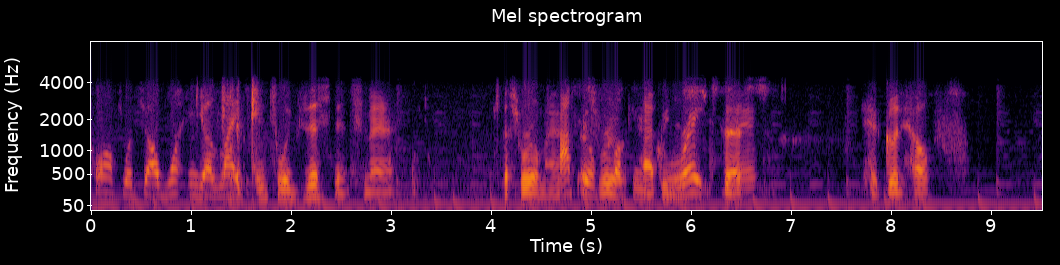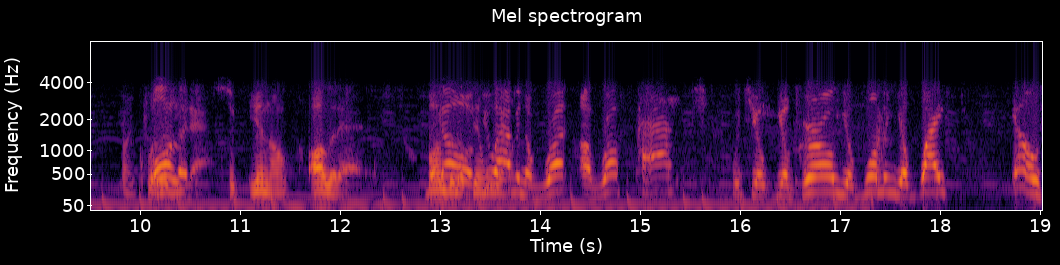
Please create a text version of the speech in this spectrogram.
talk what y'all want in your life into existence, man. That's real, man. I feel That's real. fucking Happiness, great, success, man. good health, tranquility. All of that. You know, all of that. Bundled Yo, if in you one. having a rough a rough patch with your your girl, your woman, your wife, yo,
